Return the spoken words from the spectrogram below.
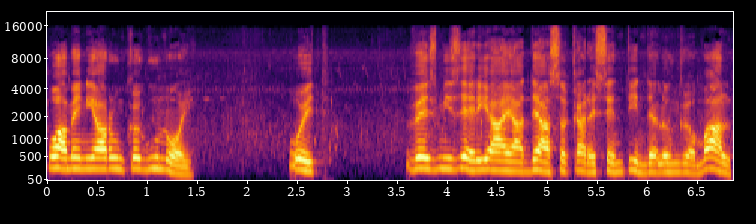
oamenii aruncă gunoi. Uite, vezi mizeria aia deasă care se întinde lângă mal?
